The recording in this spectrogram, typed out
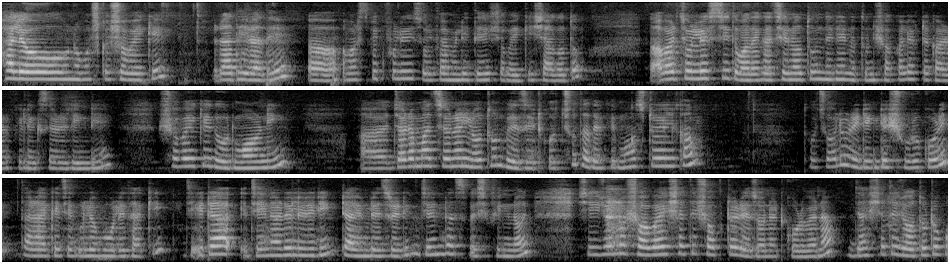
হ্যালো, নমস্কার সবাইকে। রাধে রাধে। আমার স্পিকফুলি সোল ফ্যামিলিতে সবাইকে স্বাগত। আবার চলে এসেছি তোমাদের কাছে নতুন দিনে, নতুন সকালে একটা কারেন্ট ফিলিংসের রিডিং নিয়ে। সবাইকে গুড মর্নিং যারা আমার চ্যানেল নতুন ভিজিট করছ, তাদেরকে মোস্ট ওয়েলকাম তো চলো রিডিংটা শুরু করি। তার আগে যেগুলো বলে থাকি, যে এটা general reading timeless reading gender specific নয়। সেই জন্য সবাইয়ের সাথে সবটা রেজনেট করবে না। যার সাথে যতটুকু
